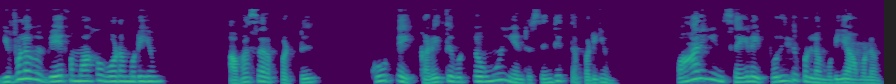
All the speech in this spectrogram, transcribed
இவ்வளவு வேகமாக ஓட முடியும்? அவசரப்பட்டு கூட்டை கடைத்து விட்டோமோ என்று சிந்தித்தபடியும் பாரியின் செயலை புரிந்து கொள்ள முடியாமலும்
